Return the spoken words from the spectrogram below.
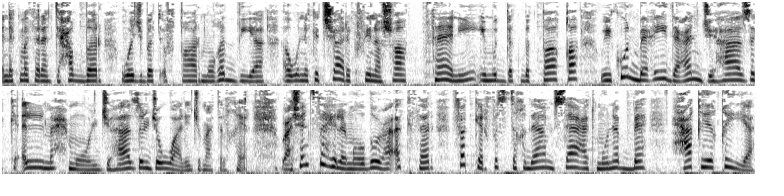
أنك مثلا تحضر وجبة إفطار مغذية أو أنك تشارك في نشاط ثاني يمدك بالطاقة ويكون بعيد عن جهازك المحمول جهاز الجوال يا جماعة الخير. وعشان تسهل الموضوع أكثر فكر في استخدام ساعة منبه حقيقية.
